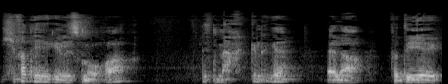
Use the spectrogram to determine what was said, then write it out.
Ikke fordi jeg er litt smårar, litt merkelige, eller fordi jeg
